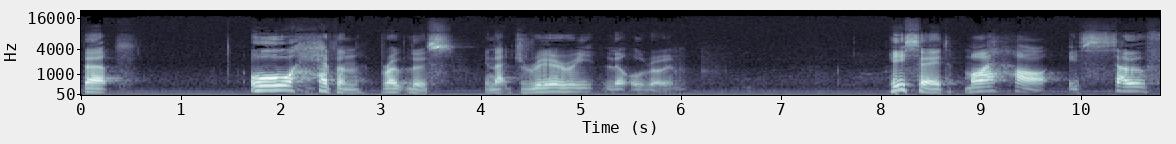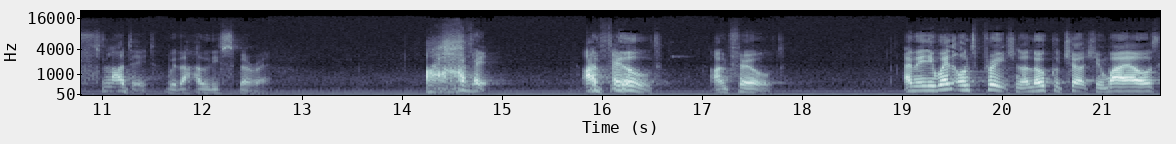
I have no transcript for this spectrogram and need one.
that all heaven broke loose in that dreary little room. He said, My heart is so flooded with the Holy Spirit. I have it. I'm filled. I'm filled. And then he went on to preach in a local church in Wales,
